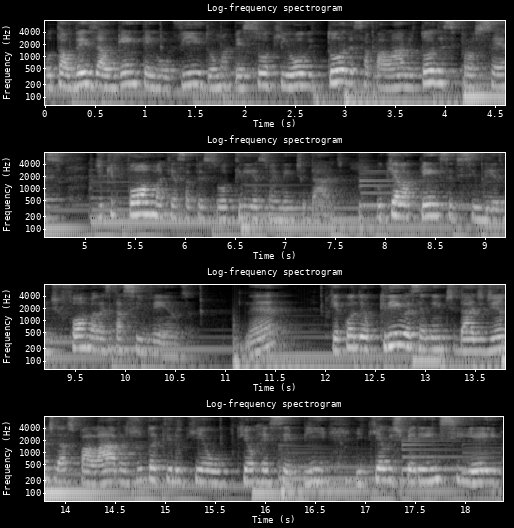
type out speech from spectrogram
ou talvez alguém tenha ouvido, uma pessoa que ouve toda essa palavra, todo esse processo, de que forma que essa pessoa cria sua identidade, o que ela pensa de si mesma, de que forma ela está se vendo, né? Porque quando eu crio essa identidade diante das palavras, tudo aquilo que eu, que eu recebi e que eu experienciei,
